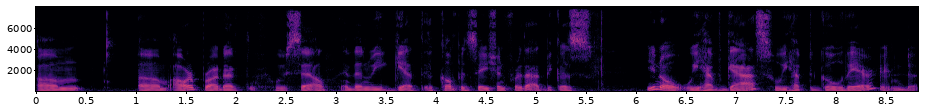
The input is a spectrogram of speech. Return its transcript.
um um our product we sell and then we get a compensation for that because you know we have gas we have to go there and uh,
